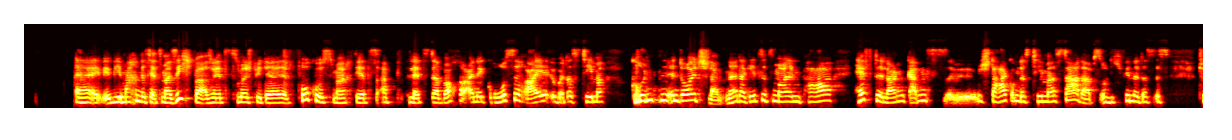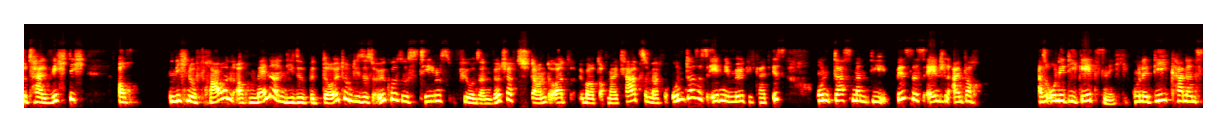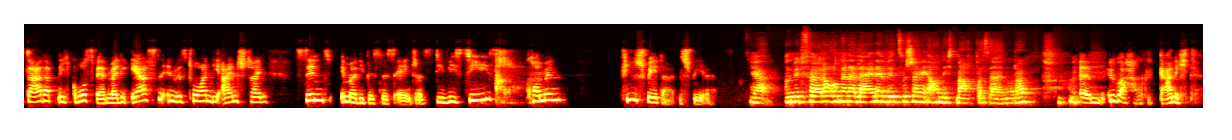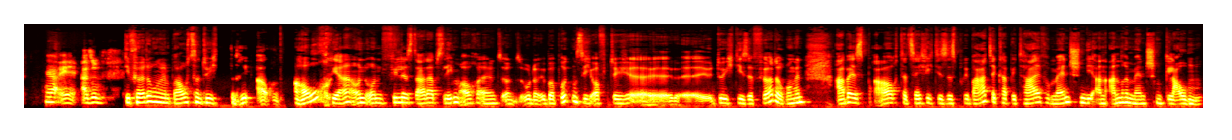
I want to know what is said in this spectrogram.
äh, wir machen das jetzt mal sichtbar. Also jetzt zum Beispiel der Fokus macht jetzt ab letzter Woche eine große Reihe über das Thema Gründen in Deutschland. Ne? Da geht es jetzt mal ein paar Hefte lang ganz äh, stark um das Thema Startups. Und ich finde, das ist total wichtig, auch nicht nur Frauen, auch Männern diese Bedeutung dieses Ökosystems für unseren Wirtschaftsstandort überhaupt auch mal klar zu machen. Und dass es eben die Möglichkeit ist und dass man die Business Angel einfach also ohne die geht's nicht. Ohne die kann ein Startup nicht groß werden, weil die ersten Investoren, die einsteigen, sind immer die Business Angels. Die VCs kommen viel später ins Spiel. Ja, und mit Förderungen alleine wird es wahrscheinlich auch nicht machbar sein, oder? Ähm, überhaupt gar nicht. Ja. Also die Förderungen braucht es natürlich auch, ja, und, und viele Startups leben auch äh, oder überbrücken sich oft durch, äh, durch diese Förderungen. Aber es braucht tatsächlich dieses private Kapital von Menschen, die an andere Menschen glauben.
